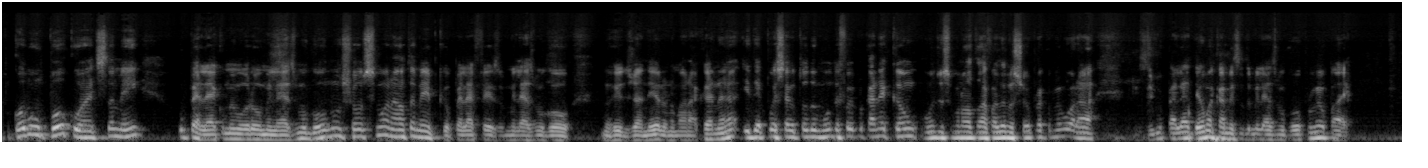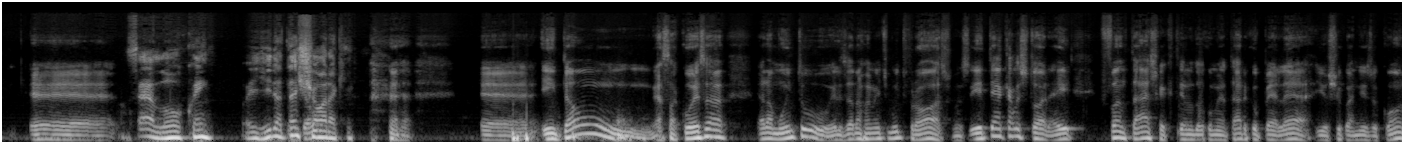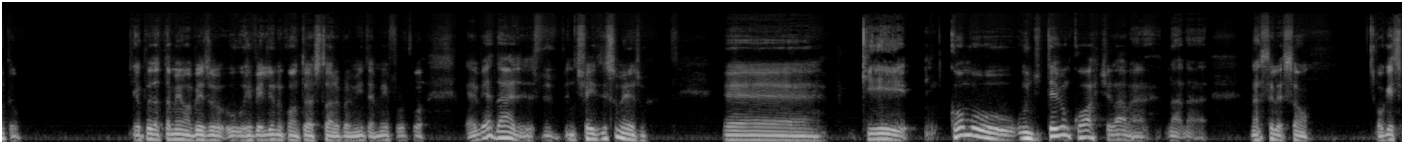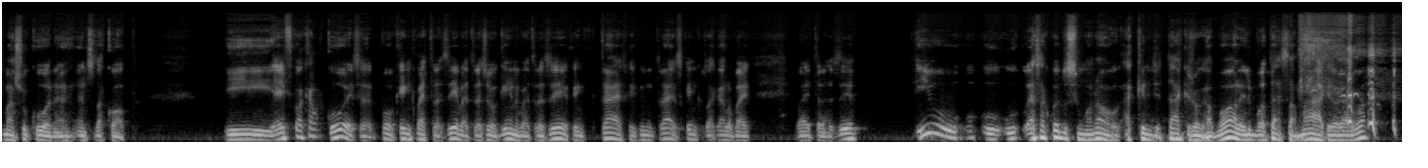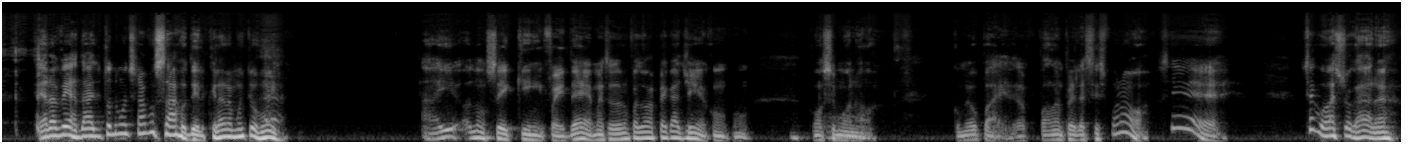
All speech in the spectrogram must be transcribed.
Como um pouco antes também, o Pelé comemorou o milésimo gol num show do Simonal também, porque o Pelé fez o milésimo gol no Rio de Janeiro, no Maracanã, e depois saiu todo mundo e foi para o Canecão, onde o Simonal estava fazendo show para comemorar. Inclusive, o Pelé deu uma camisa do milésimo gol para o meu pai. É, Você é louco, hein? O Egídio até Então- chora aqui. É, então, essa coisa era muito. Eles eram realmente muito próximos. E tem aquela história aí fantástica que tem no documentário que o Pelé e o Chico Anísio contam. Depois também, uma vez, o, o Rivelino contou a história para mim também. Falou: pô, é verdade, a gente fez isso mesmo. É, que, como um- teve um corte lá na, na, na- na seleção, alguém se machucou né, antes da Copa. E aí ficou aquela coisa, pô, quem que vai trazer? Vai trazer alguém? Não vai trazer? Quem que traz? Quem que não traz? Quem que o Zagallo vai, vai trazer? E o, o- o- essa coisa do Simonal acreditar que jogar bola, ele botar essa marca que jogar bola, era verdade. Todo mundo tirava o sarro dele, porque ele era muito ruim. Aí, eu não sei quem foi a ideia, mas eu vamos fazer uma pegadinha com, com, com o Simonal, com meu pai. Eu falando para ele assim, Simonal, você, você gosta de jogar, né?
